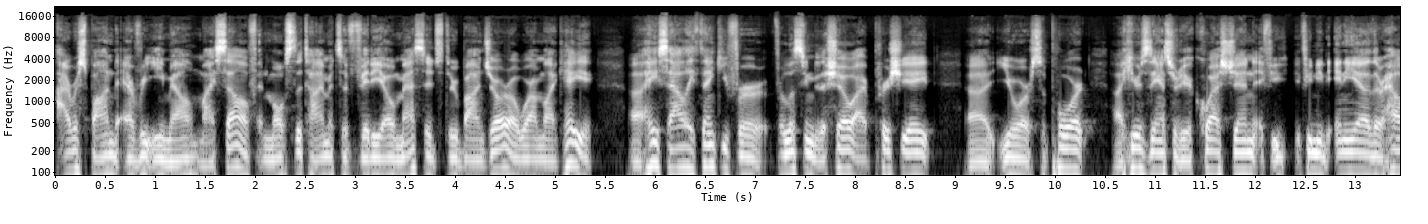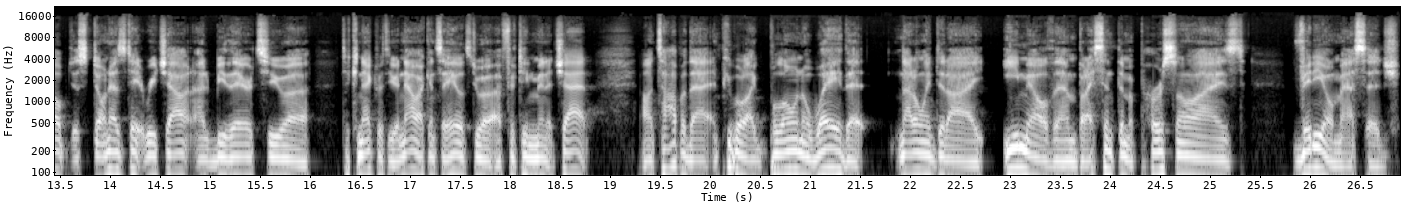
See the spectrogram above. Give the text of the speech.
I respond to every email myself. And most of the time, it's a video message through Bonjoro where I'm like, "Hey, uh, hey Sally, thank you for for listening to the show. I appreciate uh, your support. Uh, here's the answer to your question. If you if you need any other help, just don't hesitate to reach out. I'd be there to uh, to connect with you. And now I can say, hey, let's do a 15 minute chat on top of that. And people are like blown away that not only did I email them, but I sent them a personalized video message,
